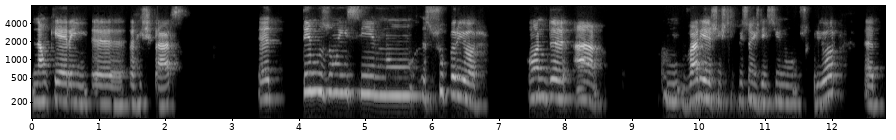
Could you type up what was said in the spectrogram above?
não querem uh, arriscar-se. Uh, temos um ensino superior, onde há várias instituições de ensino superior, uh,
